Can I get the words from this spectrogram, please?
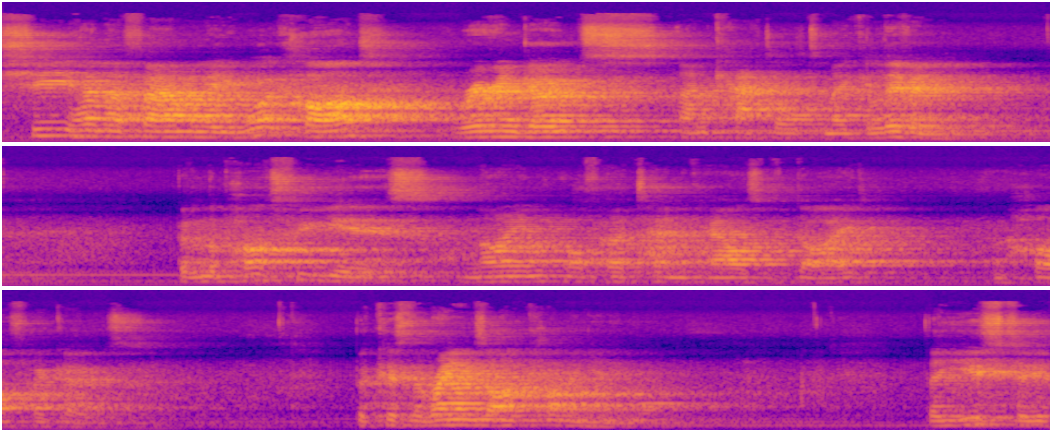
She and her family work hard, rearing goats and cattle to make a living. But in the past few years, nine of her ten cows have died and half her goats because the rains aren't coming anymore. They used to,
